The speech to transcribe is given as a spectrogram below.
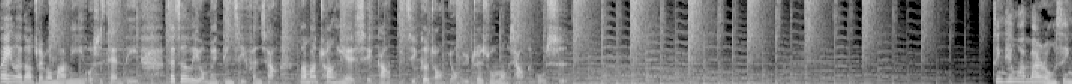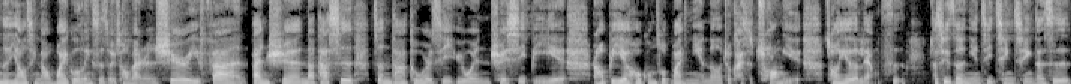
欢迎来到追梦妈咪，我是 Sandy，在这里我们会定期分享妈妈创业、斜杠以及各种勇于追逐梦想的故事。今天万般荣幸能邀请到外国零食嘴创办人 Sherry 范范轩，那他是正大土耳其语文学系毕业，然后毕业后工作半年呢，就开始创业，创业了两次。他其实真的年纪轻轻，但是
